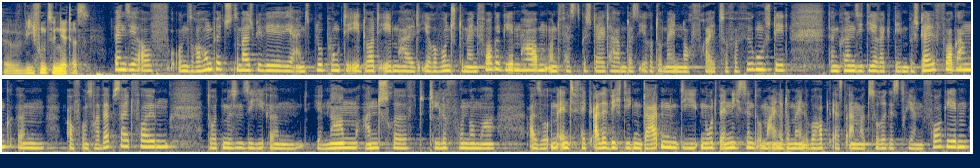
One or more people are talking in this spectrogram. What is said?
Wie funktioniert das? Wenn Sie auf unserer Homepage zum Beispiel www.1blue.de dort eben halt Ihre Wunschdomain vorgegeben haben und festgestellt haben, dass Ihre Domain noch frei zur Verfügung steht, dann können Sie direkt dem Bestellvorgang ähm, auf unserer Website folgen. Dort müssen Sie ähm, Ihren Namen, Anschrift, Telefonnummer, also im Endeffekt alle wichtigen Daten, die notwendig sind, um eine Domain überhaupt erst einmal zu registrieren, vorgeben.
